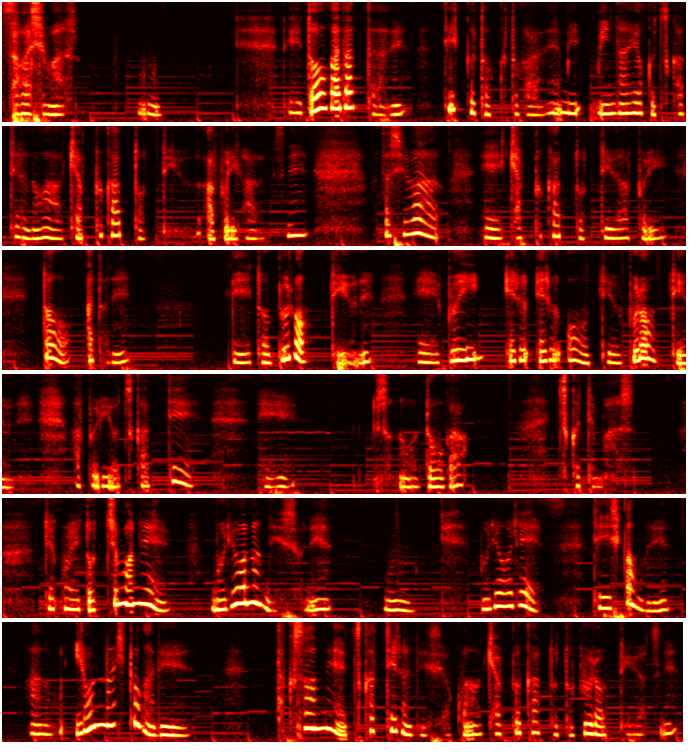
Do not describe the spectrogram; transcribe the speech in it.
探します。うん。で、動画だったらね、TikTok とかね、み、みんなよく使ってるのは、キャップカットっていうアプリがあるんですね。私は、えーキャップカットっていうアプリと、あとね、えっ、と、ブロっていうね、えー VLLO っていうブロっていうね、アプリを使って、えーその動画作ってます。で、これどっちもね、無料なんですよね。うん。無料で、で、しかもね、あの、いろんな人がね、たくさんね、使ってるんですよ。このキャップカットとブロっていうやつね。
